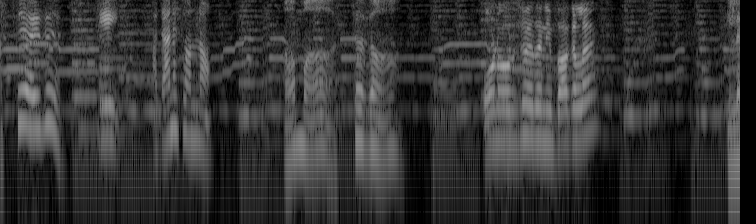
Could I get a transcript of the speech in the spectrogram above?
அத்தையா இது? ஏய் அதானே சொன்னோம். ஆமா அத்தை தான் போன வருஷம் இதை நீ பார்க்கல? இல்ல.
